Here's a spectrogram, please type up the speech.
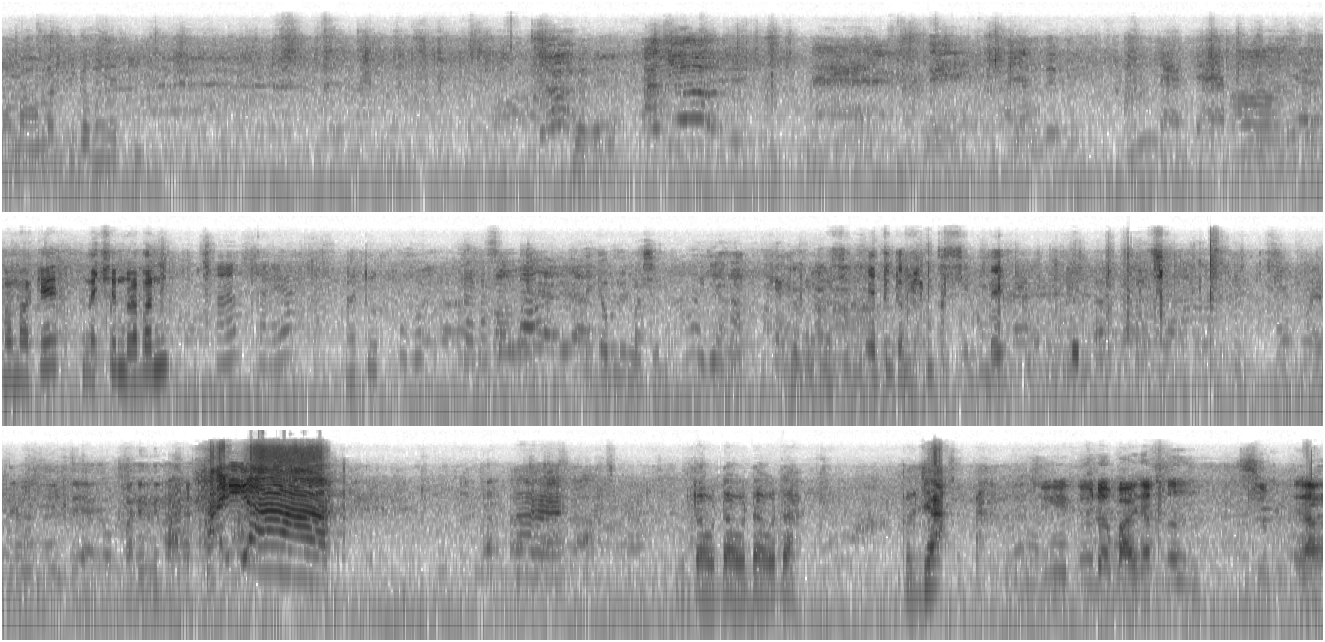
Lama amat 3 menit. Nih, beb nih. Scene berapa nih? Hah, saya? Nah itu. Berapa sih, Bang? 35 scene. Oh iya, oke. 35 scene. Eh 35 scene. Eh. gitu ya. Udah, udah, udah, udah. Kerja. si itu udah banyak tuh yang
